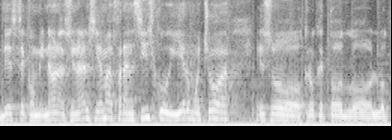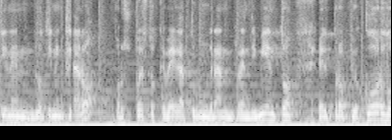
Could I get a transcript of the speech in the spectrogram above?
de este combinado nacional se llama Francisco Guillermo Ochoa. Eso creo que todos lo, tienen, lo tienen claro. Por supuesto que Vega tuvo un gran rendimiento, el propio Córdoba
